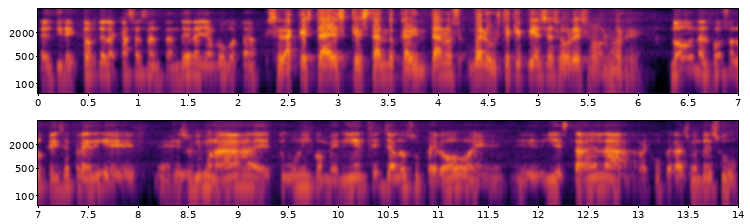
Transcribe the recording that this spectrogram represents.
el director de la Casa Santander allá en Bogotá. ¿Será que está es que estando calentanos? Bueno, ¿usted qué piensa sobre eso, don Jorge? No, don Alfonso, lo que dice Freddy, eh, eh, Jesús Limonada eh, tuvo un inconveniente, ya lo superó y está en la recuperación de su,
